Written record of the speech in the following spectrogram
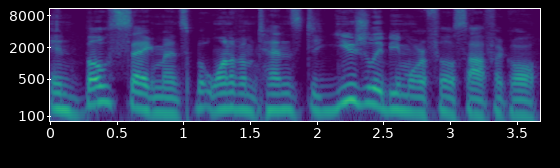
in both segments, but one of them tends to usually be more philosophical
